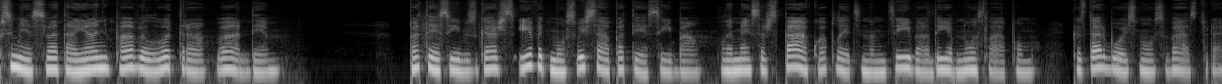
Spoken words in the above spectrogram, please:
Lūksimies svētā Jāņa Pāvila otrā vārdiem. Patiesības gars ieved mūs visā patiesībā, lai mēs ar spēku apliecinam dzīvā Dieva noslēpumu, kas darbojas mūsu vēsturē.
